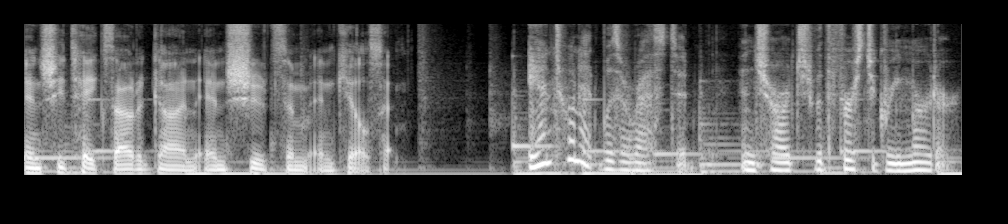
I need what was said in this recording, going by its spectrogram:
And she takes out a gun and shoots him and kills him. Antoinette was arrested and charged with first degree murder.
